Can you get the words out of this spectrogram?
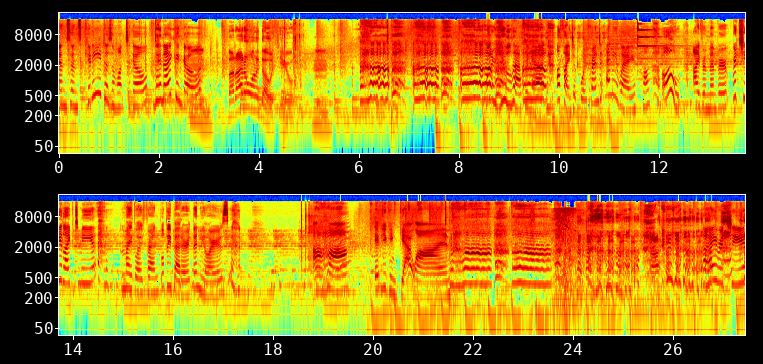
And since Kitty doesn't want to go, then I can go. Hmm. But I don't want to go with you. Hmm. What are you laughing at? I'll find a boyfriend anyway. Huh? Oh, I remember Richie liked me. My boyfriend will be better than yours. Uh huh. If you can get one. Hi, Richie.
